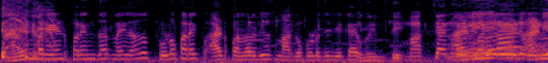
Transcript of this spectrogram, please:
नोव्हेंबर एंड पर्यंत जर नाही झालं थोडंफार एक आठ पंधरा दिवस मागं पुढे जे काय होईल ते. आणि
